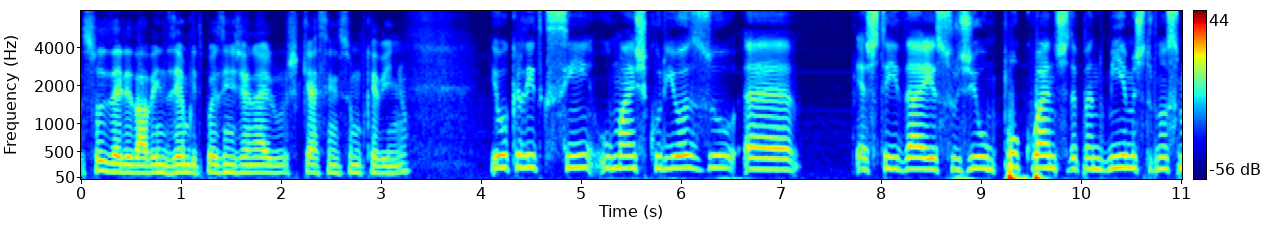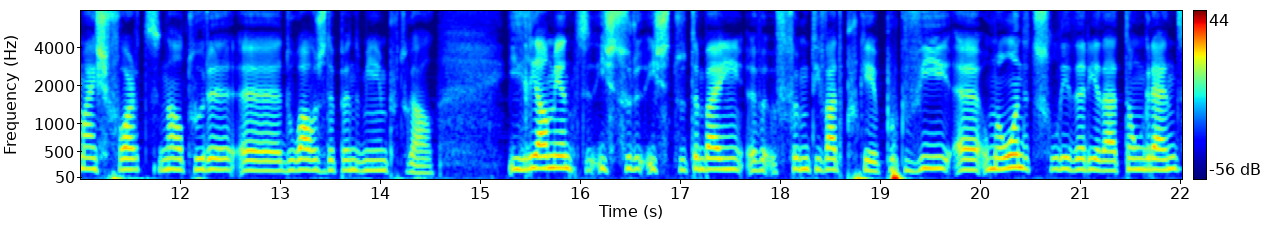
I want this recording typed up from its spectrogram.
solidariedade em dezembro e depois em janeiro esquecem-se um bocadinho? Eu acredito que sim. O mais curioso, uh, esta ideia surgiu um pouco antes da pandemia, mas tornou-se mais forte na altura do auge da pandemia em Portugal. E realmente isto, isto também eh, foi motivado porquê? Porque vi uh, uma onda de solidariedade tão grande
